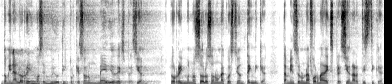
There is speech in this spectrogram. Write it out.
Dominar los ritmos es muy útil porque son un medio de expresión. Los ritmos no solo son una cuestión técnica, también son una forma de expresión artística.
